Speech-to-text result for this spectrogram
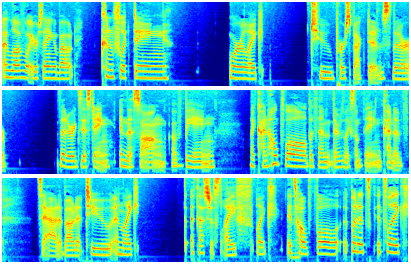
I love what you're saying about conflicting or like two perspectives that are that are existing in this song of being like kind of hopeful, but then there's like something kind of sad about it too. And like th- that's just life. Like it's Yeah. hopeful but it's it's like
